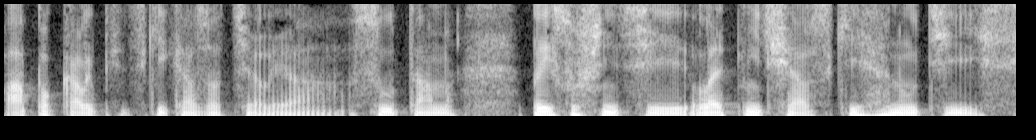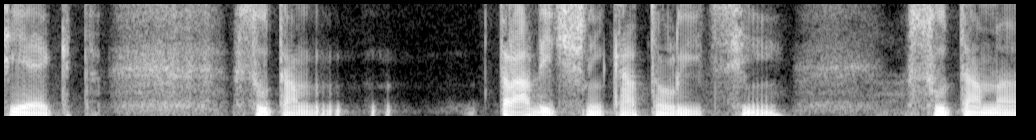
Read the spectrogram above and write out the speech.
apokalyptickí kazatelia, sú tam príslušníci letničiarských hnutí, siekt, sú tam tradiční katolíci, sú tam e,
